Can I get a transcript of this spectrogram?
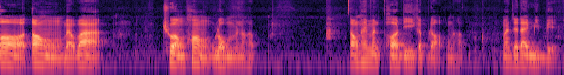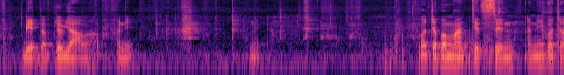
ก็ต้องแบบว่าช่วงห้องลมนะครับ ต้องให้มันพอดีกับดอกนะครับ มันจะได้มีเบสเบสแบบยาวๆนะครับอันนี้ก็จะประมาณเจ็ดเซน อันนี้ก็จะ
